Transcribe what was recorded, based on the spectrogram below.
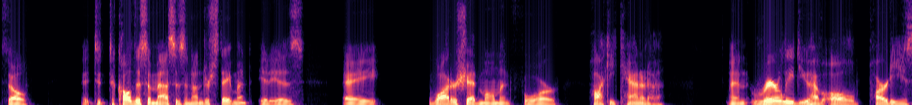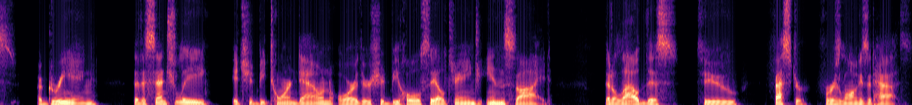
So uh, to, to call this a mess is an understatement. It is a watershed moment for Hockey Canada. And rarely do you have all parties agreeing that essentially it should be torn down or there should be wholesale change inside that allowed this to fester for as long as it has.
